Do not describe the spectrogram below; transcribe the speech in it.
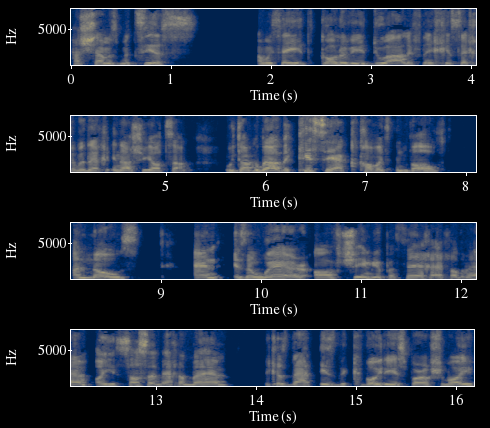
Hashem's Matthias and we say it's Goluvi Dua Lifnei Chisei Chavadech in Asher Yatzar. We talk about the Kisei HaKavod involved and knows and is aware of Shem Yupasech Echad Mehem or Yisosem Echad Mehem because that is the Kvodi Yisbarach Shemoi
